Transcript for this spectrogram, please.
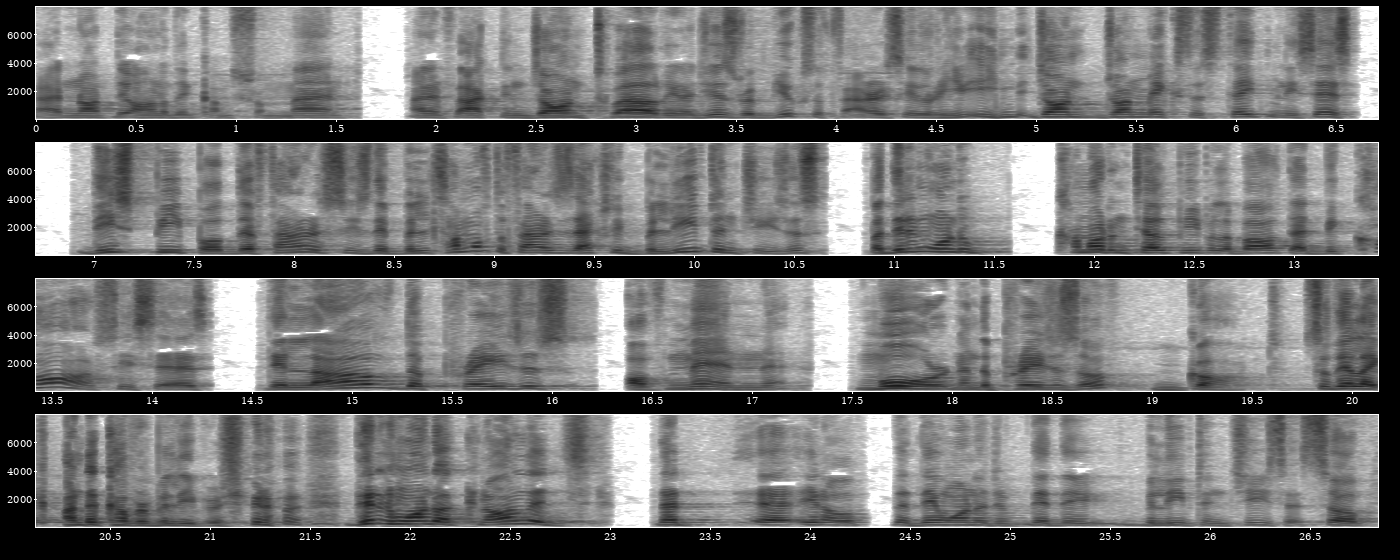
and not the honor that comes from man. And in fact, in John 12, you know, Jesus rebukes the Pharisees, or he, he, John, John makes this statement. He says, these people, the Pharisees, they, some of the Pharisees actually believed in Jesus, but they didn't want to come out and tell people about that because, he says, they love the praises of men more than the praises of God. So they're like undercover believers, you know. they didn't want to acknowledge that, uh, you know, that they wanted to, that they believed in Jesus. So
